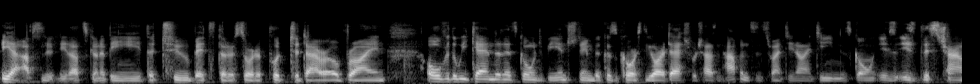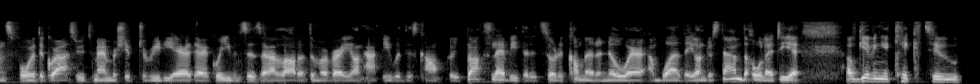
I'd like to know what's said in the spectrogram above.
Yeah, absolutely. That's going to be the two bits that are sort of put to Darragh O'Brien over the weekend, and it's going to be interesting because, of course, the Ard Fheis, which hasn't happened since 2019, is going is is this chance for the grassroots membership to really air their grievances, and a lot of them are very unhappy with this concrete blocks levy that it's sort of come out of nowhere. And while they understand the whole idea of giving a kick to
